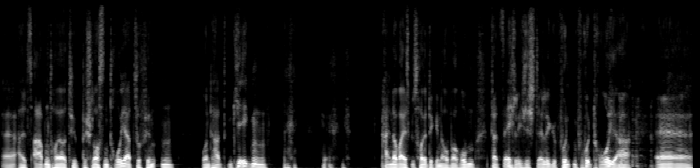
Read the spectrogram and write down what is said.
äh, als Abenteuertyp beschlossen, Troja zu finden und hat gegen, keiner weiß bis heute genau warum, tatsächliche Stelle gefunden, wo Troja äh,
